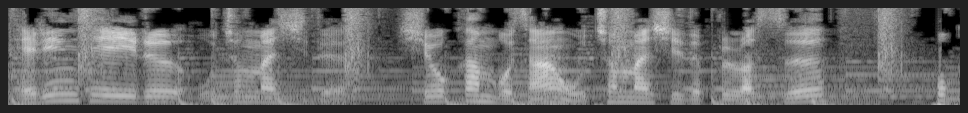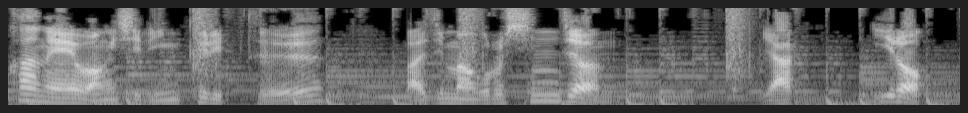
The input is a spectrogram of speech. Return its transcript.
대린 세일을 5천만 시드 시오칸 보상 5천만 시드 플러스 포칸의 왕실 인크립트 마지막으로 신전 약 1억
